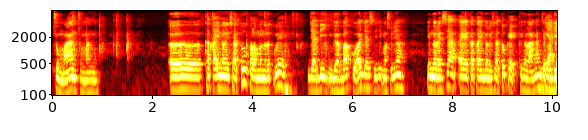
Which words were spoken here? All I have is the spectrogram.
cuman cuman nih eh kata Indonesia tuh kalau menurut gue jadi nggak baku aja sih. Maksudnya Indonesia eh kata Indonesia tuh kayak kehilangan jati ya diri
